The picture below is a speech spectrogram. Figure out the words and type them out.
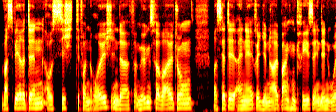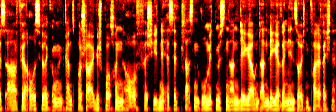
Was wäre denn aus Sicht von euch in der Vermögensverwaltung, was hätte eine Regionalbankenkrise in den USA für Auswirkungen, ganz pauschal gesprochen, auf verschiedene Assetklassen? Womit müssen Anleger und Anlegerinnen in solchen Fall rechnen?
